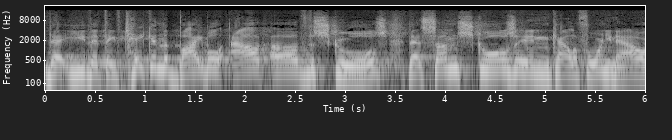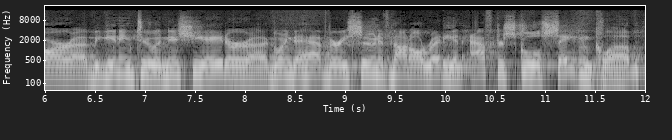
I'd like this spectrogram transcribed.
that, you, that they've taken the Bible out of the schools, that some schools in California now are uh, beginning to initiate or uh, going to have very soon, if not already, an after school Satan club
